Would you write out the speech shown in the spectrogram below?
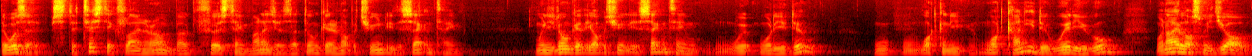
There was a statistic flying around about first-time managers that don't get an opportunity the second time. When you don't get the opportunity the second time, wh- what do you do? What can you What can you do? Where do you go? When I lost my job,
